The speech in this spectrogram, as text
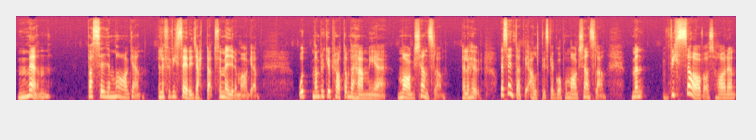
Men vad säger magen? Eller för vissa är det hjärtat, för mig är det magen. Och man brukar ju prata om det här med magkänslan, eller hur? Jag säger inte att vi alltid ska gå på magkänslan, men vissa av oss har en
